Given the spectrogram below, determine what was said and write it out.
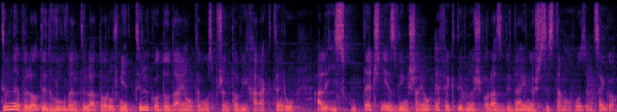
Tylne wyloty dwóch wentylatorów nie tylko dodają temu sprzętowi charakteru, ale i skutecznie zwiększają efektywność oraz wydajność systemu chłodzącego.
